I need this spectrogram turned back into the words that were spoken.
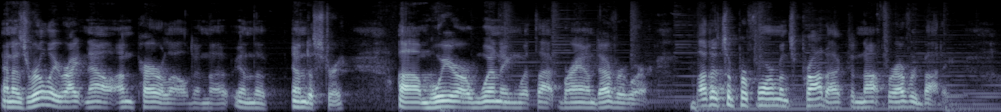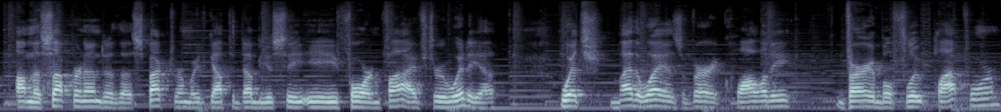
and is really right now unparalleled in the, in the industry, um, we are winning with that brand everywhere. But it's a performance product and not for everybody. On the separate end of the spectrum, we've got the WCE 4 and 5 through WIDIA, which, by the way, is a very quality variable flute platform,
